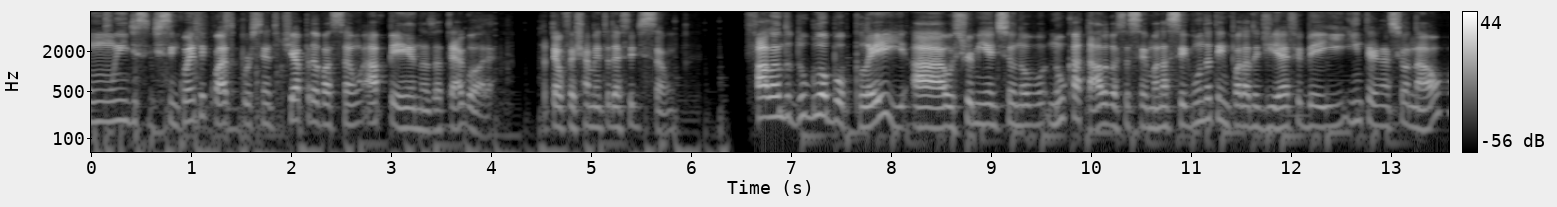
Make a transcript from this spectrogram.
um índice de 54% de aprovação apenas até agora, até o fechamento dessa edição. Falando do Globoplay, a, o streaming adicionou no catálogo essa semana a segunda temporada de FBI Internacional,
